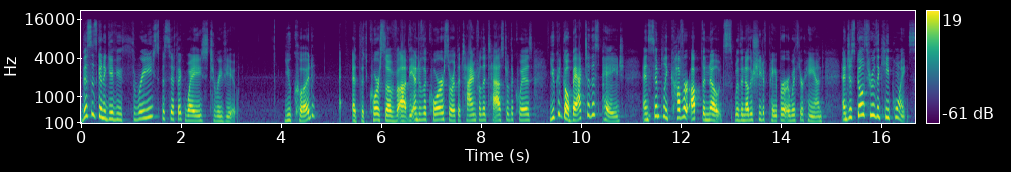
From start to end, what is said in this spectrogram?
This is going to give you three specific ways to review. You could, at the course of uh, the end of the course or at the time for the test or the quiz, you could go back to this page and simply cover up the notes with another sheet of paper or with your hand and just go through the key points,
